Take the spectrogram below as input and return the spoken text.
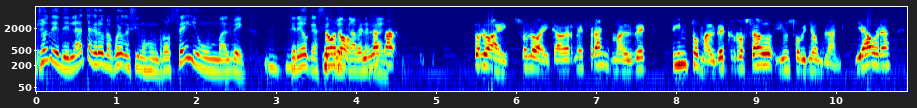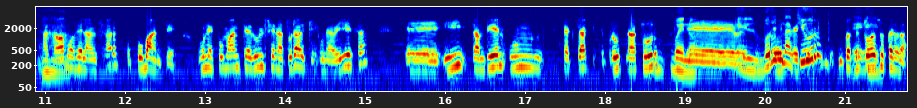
yo de, de lata creo que me acuerdo que hicimos un rosé y un Malbec. Creo que así No, fue el no, Cabernet en lata solo hay, solo hay Cabernet Franc, Malbec tinto, Malbec rosado y un Sauvignon Blanc. Y ahora Ajá. acabamos de lanzar espumante, un espumante dulce natural que es una belleza eh, y también un Brut Nature. Bueno, eh, el Brut Nature, eh, entonces eh, todo eh, eso está la-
